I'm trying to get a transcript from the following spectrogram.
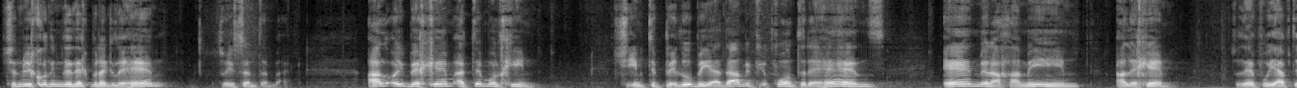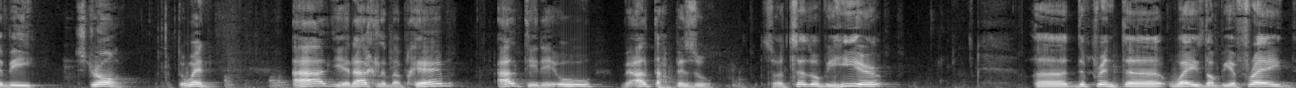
שאינם יכולים ללך ברגליהם, so he sent them back. על אויביכם אתם הולכים, Shim tepelu biyadam, if you fall into their hands, en mirachamim alechem. So therefore you have to be strong to win. Al yirach lebabchem, al tireu, ve'al tahpezu. So it says over here, uh, different uh, ways, don't be afraid,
